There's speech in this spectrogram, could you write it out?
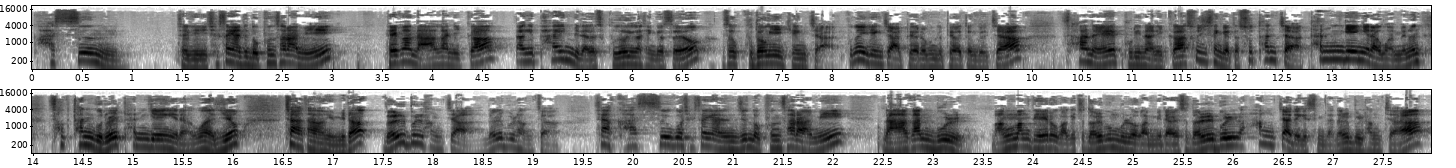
갓은 저기 책상에 앉은 높은 사람이 배가 나아가니까 땅이 파입니다. 그래서 구덩이가 생겼어요. 그래서 구덩이 갱자. 구덩이 갱자 앞에 여러분들 배웠던 글자. 산에 불이 나니까 숯이 생겼다. 숯한자. 탄갱이라고 하면은 석탄구를 탄갱이라고 하지요. 자, 다음입니다. 넓을 항자. 넓을 항자. 자, 갓 쓰고 책상에 앉은 높은 사람이 나간 물. 망망대해로 가겠죠. 넓은 물로 갑니다. 그래서 넓을 항자 되겠습니다. 넓을 항자.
